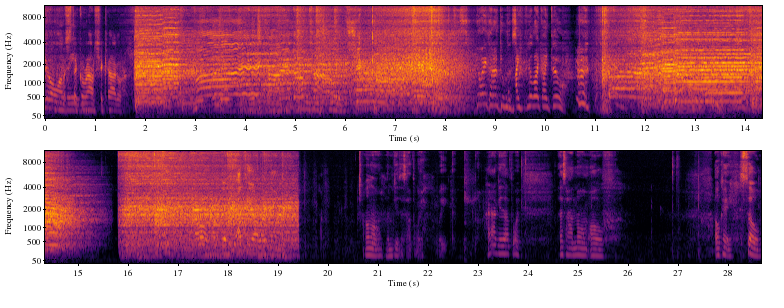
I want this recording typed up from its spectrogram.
You don't want to stick around Chicago. My kind of town, Chicago. You ain't gotta do this. I feel like I do. Let me get this out the way. Wait. How do I get out the way? That's how I know I'm off. Okay, so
